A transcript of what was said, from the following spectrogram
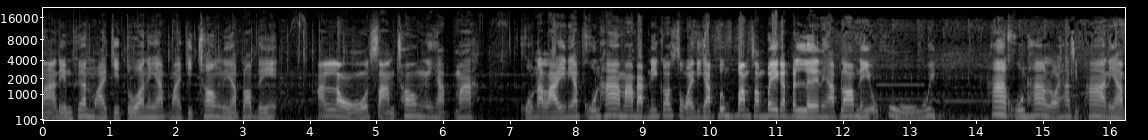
มาดิเพื่อนวายกี่ตัวนะครับวายกี่ช่องนี่ครับรอบนี้ฮัลโหลสามช่องนี่ครับมาคูณอะไรนี่ครับคูณ 5 มาแบบนี้ก็สวยดีครับบึ้มบัมซัมเบ้กันไปเลยนะครับรอบนี้โอ้โห5คูณ555นี่ครับ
